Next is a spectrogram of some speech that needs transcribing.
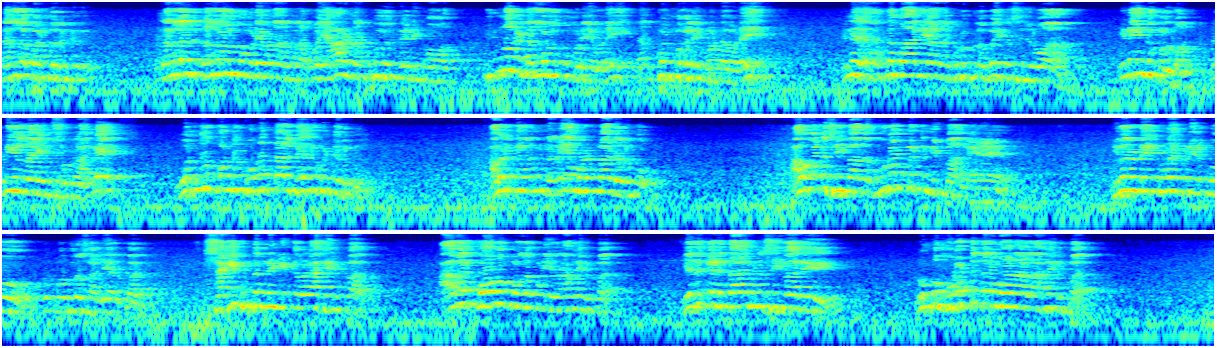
நல்ல பண்பு இருக்குது. நல்லது நல்லொழுக்கம் உடையவனா இருக்கலாம் அப்ப யாரு நட்பு தேடிப்போம் இன்னொரு நல்லொழுக்கம் உடையவனை நற்பண்புகளை கொண்டவனை என்ன அந்த மாதிரியான குரூப்ல போய் என்ன செஞ்சிருவான்? இணைந்து கொள்வான். ரியல் நாயகம் சொல்றாங்க ஒன்றுக்கொன்று குணத்தால் வேறுபட்டு இருக்கும் அவருக்கு இவருக்கு நிறைய முரண்பாடு இருக்கும். அவங்க என்ன செய்வாங்க? முரண்பட்டு நிற்பாங்க. இவருடைய குணம் எப்படி இருக்கும்? ஒரு பொறுமைசாலியா இருப்பார். சகிப்புத்தன்மை மிக்கவராக இருப்பார். அவர் கோபம் கொள்ளக்கூடியவராக இருப்பார். எதுக்கு எடுத்தாலும் என்ன செய்வாரு? ரொம்ப முரட்டுத்தனமான ஆளாக இருப்பார்.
